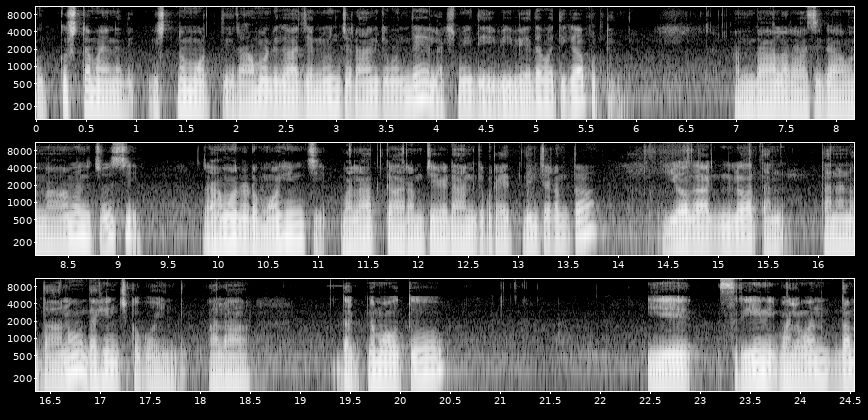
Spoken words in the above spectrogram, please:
ఉత్కృష్టమైనది. విష్ణుమూర్తి రాముడిగా జన్మించడానికి ముందే లక్ష్మీదేవి వేదవతిగా పుట్టింది. అందాల రాశిగా ఉన్న ఆమెను చూసి రావణుడు మోహించి బలాత్కారం చేయడానికి ప్రయత్నించడంతో యోగాగ్నిలో తన్ తనను తాను దహించుకుపోయింది. అలా దగ్ధమవుతూ ఏ స్త్రీని బలవంతం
